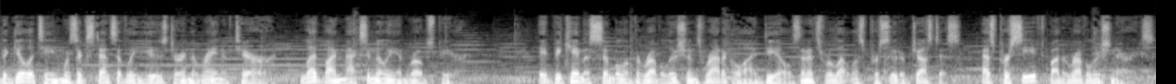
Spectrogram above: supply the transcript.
The guillotine was extensively used during the Reign of Terror, led by Maximilien Robespierre. It became a symbol of the revolution's radical ideals and its relentless pursuit of justice, as perceived by the revolutionaries.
